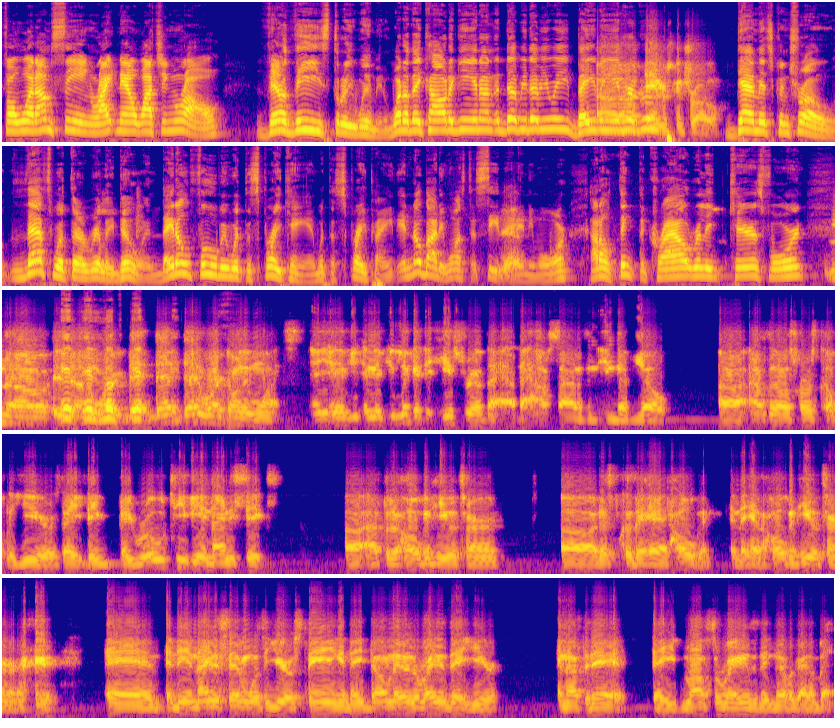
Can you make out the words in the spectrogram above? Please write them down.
From what I'm seeing right now watching Raw, they're these three women. What are they called again on the WWE? Bayley uh, and her uh, group? Damage Control. Damage Control. That's what they're really doing. They don't fool me with the spray can, with the spray paint. And nobody wants to see that yeah. anymore. I don't think the crowd really cares for it. No, it, it doesn't it work. That, that, that, worked only once. And, and, if you, and, if you, look at the history of the, the outsiders in NWO, uh, after those first couple of years, they, they, they ruled TV in 96 uh, after the Hogan heel turn uh, that's because they had Hogan and they had a Hogan heel turn. and and then '97 was the year of Sting, and they dominated the ratings that year. And after that, they lost the ratings and they never got them back.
